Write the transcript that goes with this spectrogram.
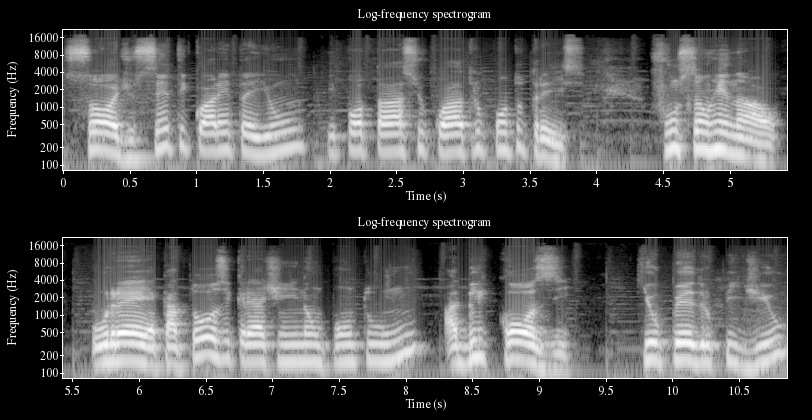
sódio 141 e potássio 4.3. Função renal, ureia 14, creatinina 1.1, a glicose que o Pedro pediu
